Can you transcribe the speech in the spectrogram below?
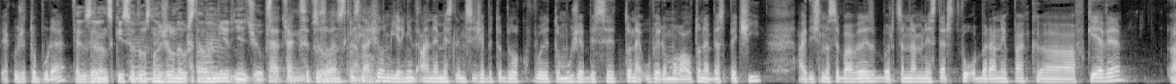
jakože to bude. Tak Zelenský se to snažil neustále mírnit, že jo? Tak, tak se to Zelenský snažil mírnit, ale nemyslím si, že by to bylo kvůli tomu, že by si to neuvědomoval, to nebezpečí. A když jsme se bavili s borcem na ministerstvu obrany pak uh, v Kijevě, uh,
